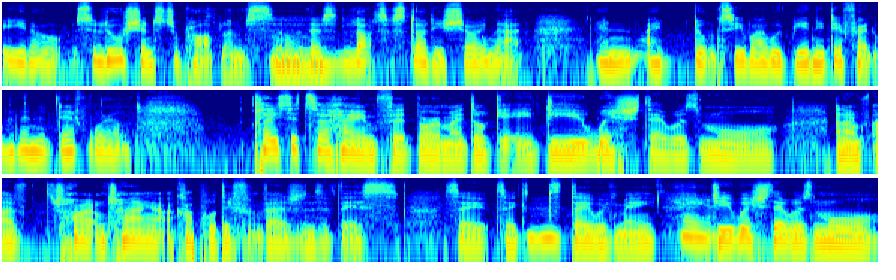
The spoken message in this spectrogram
you know, solutions to problems. So Mm. there's lots of studies showing that, and I don't see why it would be any different within the deaf world. Closer to home for borrow my doggy do you wish there was more and i've, I've tried i'm trying out a couple of different versions of this so so Mhm. stay with me Yeah, yeah. do you wish there was more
